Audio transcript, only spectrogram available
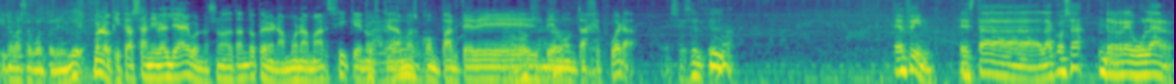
Y no me has devuelto ni un duro. Bueno, quizás a nivel de Airborne no se nota tanto, pero en Amon Amarth sí que nos Claro. quedamos con parte de, Claro, claro. de montaje fuera. Ese es el tema. En fin, está la cosa regular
